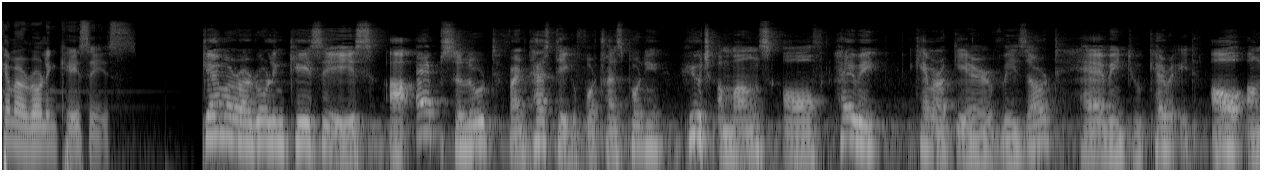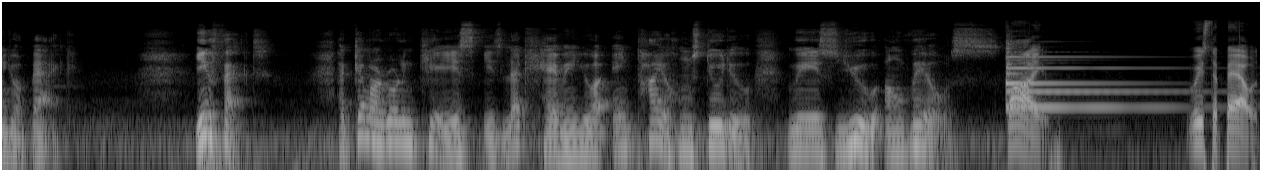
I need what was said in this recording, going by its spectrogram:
Camera rolling cases. Camera rolling cases are absolute fantastic for transporting huge amounts of heavy camera gear without having to carry it all on your back. In fact, a camera rolling case is like having your entire home studio with you on wheels. 5. Waist belt.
